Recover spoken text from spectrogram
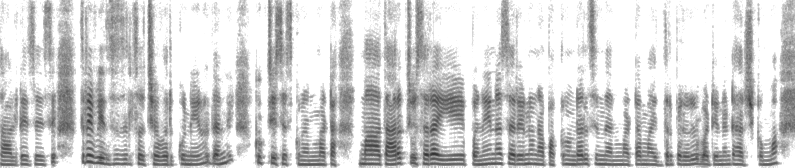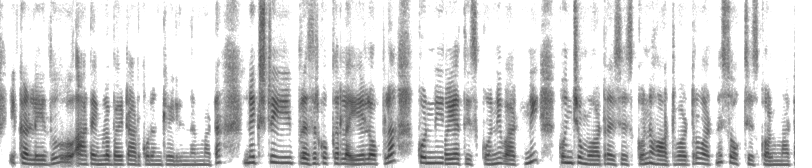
సాల్ట్ వేసేసి త్రీ విజిల్స్ వచ్చే వరకు నేను దాన్ని కుక్ చేసేసుకున్నాను అనమాట మా తారక్ చూసారా ఏ పనైనా సరేను నా పక్కన ఉండాల్సిందే అనమాట మా ఇద్దరు పిల్లలు బట్ ఏంటంటే హర్షికమ్మ ఇక్కడ లేదు ఆ టైంలో బయట ఆడుకోవడానికి వెళ్ళింది అనమాట నెక్స్ట్ ఈ ప్రెషర్ కుక్కర్లో అయ్యే లోపల కొన్ని పోయా తీసుకొని వాటిని కొంచెం వాటర్ వేసేసుకొని హాట్ వాటర్ వాటిని సోక్ చేసుకోవాలన్నమాట.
